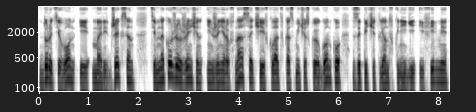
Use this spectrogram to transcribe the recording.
Дороти Вон и Мэри Джексон, темнокожих женщин-инженеров НАСА, чей вклад в космическую гонку запечатлен в книге и фильме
